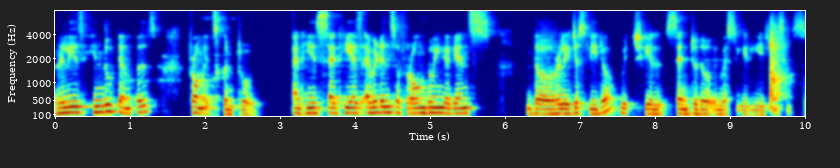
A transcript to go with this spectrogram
release Hindu temples from its control. And he said he has evidence of wrongdoing against the religious leader, which he'll send to the investigating agencies.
